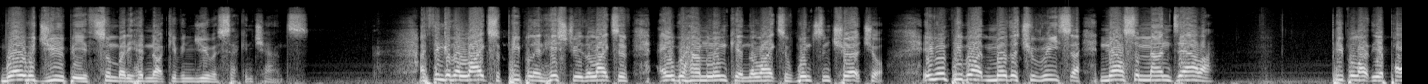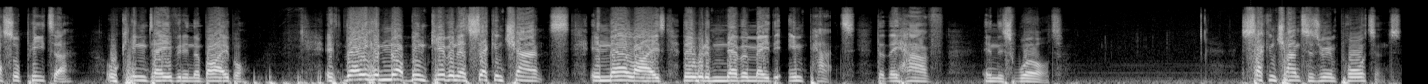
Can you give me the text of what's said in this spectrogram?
Where would you be if somebody had not given you a second chance? I think of the likes of people in history, the likes of Abraham Lincoln, the likes of Winston Churchill, even people like Mother Teresa, Nelson Mandela, people like the Apostle Peter or King David in the Bible. If they had not been given a second chance in their lives, they would have never made the impact that they have in this world. Second chances are important.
